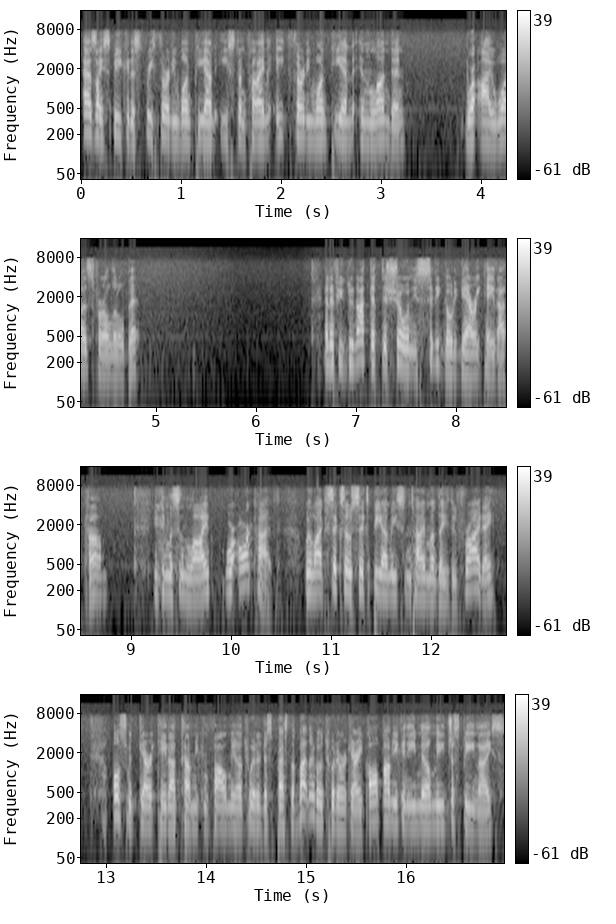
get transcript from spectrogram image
As I speak, it is 3.31 p.m. Eastern Time, 8.31 p.m. in London, where I was for a little bit. And if you do not get this show in your city, go to GaryK.com. You can listen live or archived. We're live 6.06 p.m. Eastern Time, Monday through Friday. Also with GaryK.com, you can follow me on Twitter. Just press the button. Go to Twitter at Gary Kaltbaum. You can email me. Just be nice.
